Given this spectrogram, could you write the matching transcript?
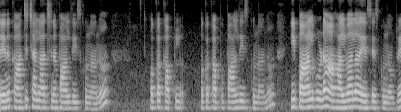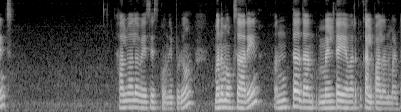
నేను కాచి చల్లార్చిన పాలు తీసుకున్నాను. ఒక కప్పులో ఒక కప్పు పాలు తీసుకున్నాను. ఈ పాలు కూడా ఆ హల్వాలో వేసేసుకుందాం ఫ్రెండ్స్. హల్వాలో వేసేసుకొని ఇప్పుడు మనం ఒకసారి అంతా దాని మెల్ట్ అయ్యే వరకు కలపాలన్నమాట.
